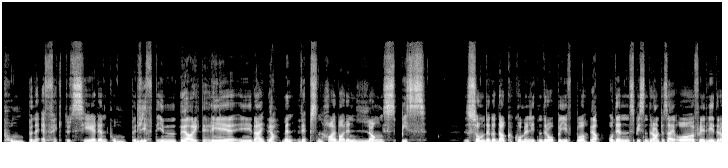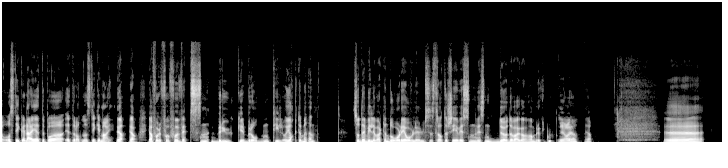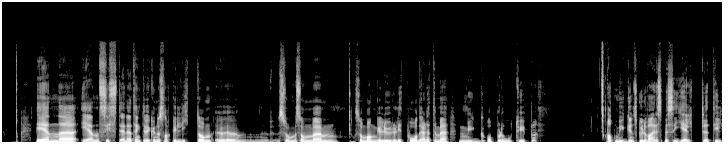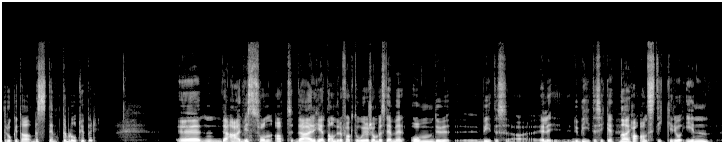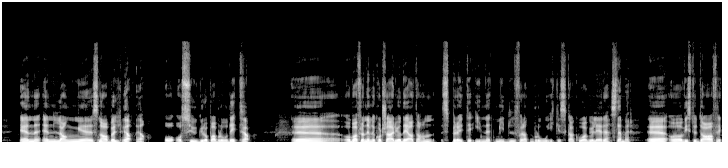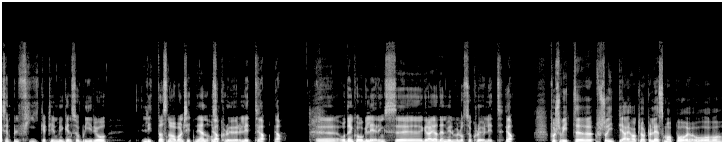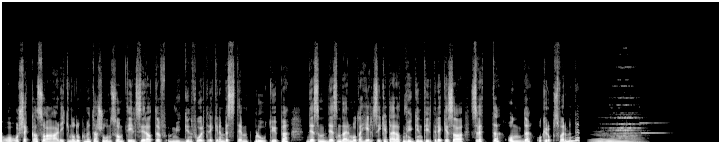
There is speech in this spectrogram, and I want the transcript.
pumpende effekt. Du ser den pumper gift inn ja, riktig. i, riktig. i deg. Ja. Men vepsen har bare en lang spiss som det da kommer en liten dråpe gift på. Ja. Og den spissen drar til seg og flyr videre og stikker deg etterpå etter at den har stikket meg. Ja, ja. ja for, for, for vepsen bruker brodden til å jakte med den. Så det ville vært en dårlig overlevelsesstrategi hvis den, hvis en døde hver gang han brukte den. Ja, ja. Eh, en, eh, en siste en jeg tenkte vi kunne snakke litt om, uh, som, som, um, som mange lurer litt på, det er dette med mygg og blodtype. At myggen skulle være spesielt tiltrukket av bestemte blodtyper. Eh, det er visst sånn at det er helt andre faktorer som bestemmer om du bites Eller du bites ikke. Nei. Han, stikker jo inn en, en lang eh, snabel Ja, ja, og, og suger opp av blodet ditt. ja. Uh, og bare for å nevne kort, så er det jo det at han sprøyter inn et middel for at blod ikke skal koagulere. Stemmer. Uh, og hvis du da f.eks. fiker til myggen, så blir det jo litt av snabelen skitten igjen, og så klør det litt. Ja, ja. Uh, og den koaguleringsgreia, den vil vel også klø litt. Ja. For så vidt, uh, for så vidt jeg har klart å lese meg opp på og, og, og, og sjekka, så er det ikke noe dokumentasjon som tilsier at eh, myggen foretrekker en bestemt blodtype. Det som, det som derimot er helt sikkert, er at myggen tiltrekkes av svette, ånde og kroppsvarmen din.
